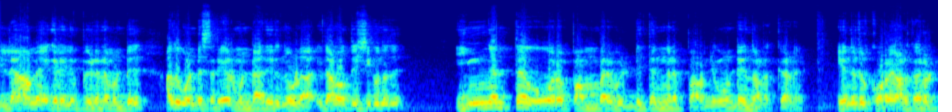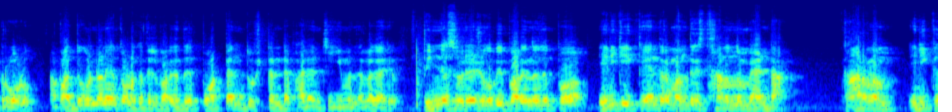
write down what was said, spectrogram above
എല്ലാ മേഖലയിലും പീഡനമുണ്ട്. അതുകൊണ്ട് സ്ത്രീകൾ മിണ്ടാതിരുന്നോളുക. ഇതാണ് ഉദ്ദേശിക്കുന്നത്? ഇങ്ങനത്തെ ഓരോ പമ്പര വിഡിത്ത് ഇങ്ങനെ പറഞ്ഞുകൊണ്ടേ നടക്കുകയാണ് എന്നിട്ട് കുറെ ആൾക്കാർ ട്രോളും. അപ്പൊ അതുകൊണ്ടാണ് ഞാൻ തുടക്കത്തിൽ പറഞ്ഞത് പൊട്ടൻ ദുഷ്ടന്റെ ഫലം ചെയ്യുമെന്നുള്ള കാര്യം. പിന്നെ സുരേഷ് ഗോപി പറയുന്നത് ഇപ്പോ എനിക്ക് കേന്ദ്രമന്ത്രി സ്ഥാനമൊന്നും വേണ്ട. കാരണം എനിക്ക്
